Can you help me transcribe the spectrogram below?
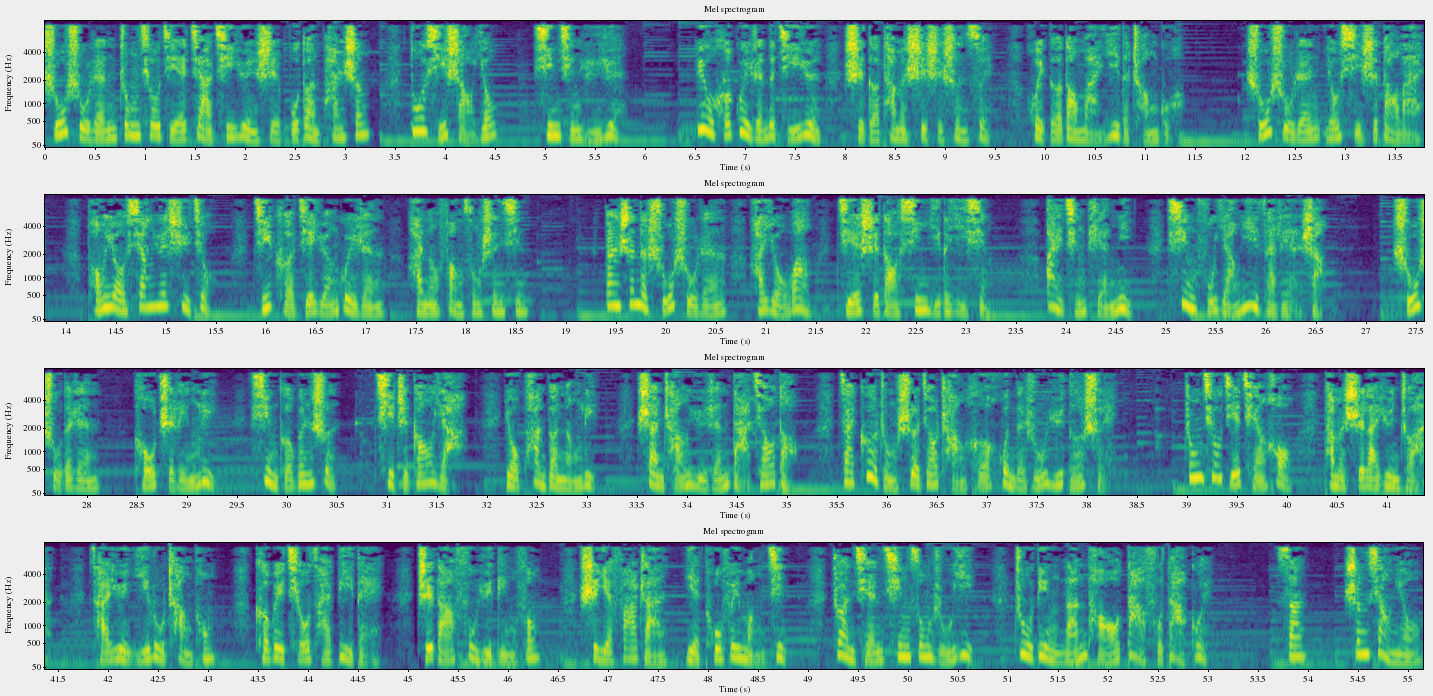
属鼠人中秋节假期运势不断攀升，多喜少忧，心情愉悦。六合贵人的吉运使得他们事事顺遂，会得到满意的成果。属鼠人有喜事到来，朋友相约叙旧，即可结缘贵人，还能放松身心。单身的属鼠人还有望结识到心仪的异性，爱情甜蜜，幸福洋溢在脸上。属鼠的人口齿伶俐，性格温顺，气质高雅，有判断能力，擅长与人打交道，在各种社交场合混得如鱼得水。中秋节前后，他们时来运转。财运一路畅通，可谓求财必得，直达富裕顶峰。事业发展也突飞猛进，赚钱轻松如意，注定难逃大富大贵。三生肖牛，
